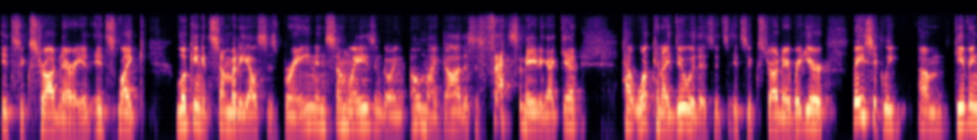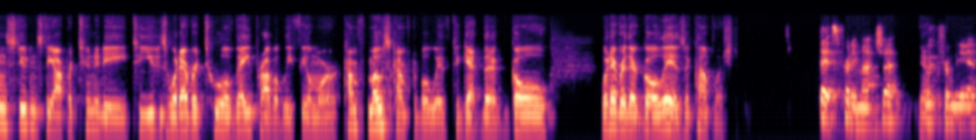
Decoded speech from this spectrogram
it's extraordinary. It, it's like looking at somebody else's brain in some ways and going, "Oh my God, this is fascinating! I can't. How what can I do with this? It's it's extraordinary." But you're basically um, giving students the opportunity to use whatever tool they probably feel more comf- most comfortable with to get the goal whatever their goal is accomplished. That's pretty much it. Yeah. Work from their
